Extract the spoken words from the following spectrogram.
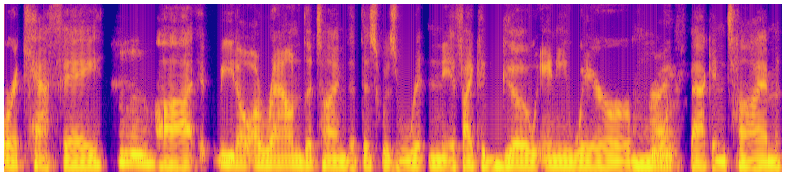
or a cafe. Mm-hmm. Uh, you know, around the time that this was written, if I could go anywhere or morph right. back in time,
